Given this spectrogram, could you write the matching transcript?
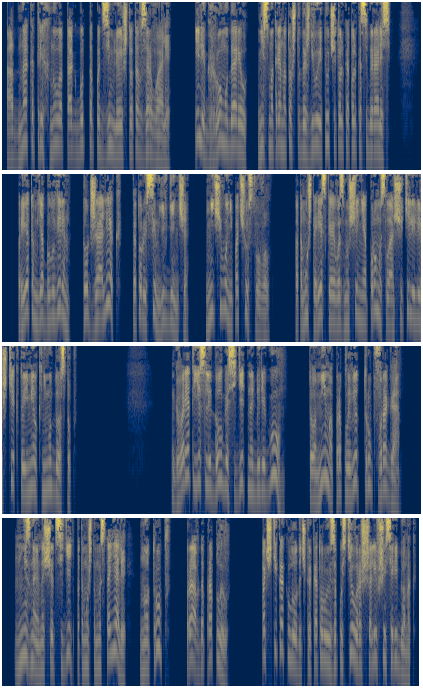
Однако тряхнуло так, будто под землей что-то взорвали. Или гром ударил, несмотря на то, что дождевые тучи только-только собирались. При этом я был уверен, тот же Олег, который сын Евгеньевича, ничего не почувствовал, потому что резкое возмущение промысла ощутили лишь те, кто имел к нему доступ. Говорят, если долго сидеть на берегу, то мимо проплывет труп врага. Не знаю насчет сидеть, потому что мы стояли, но труп, правда, проплыл. Почти как лодочка, которую запустил расшалившийся ребенок.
